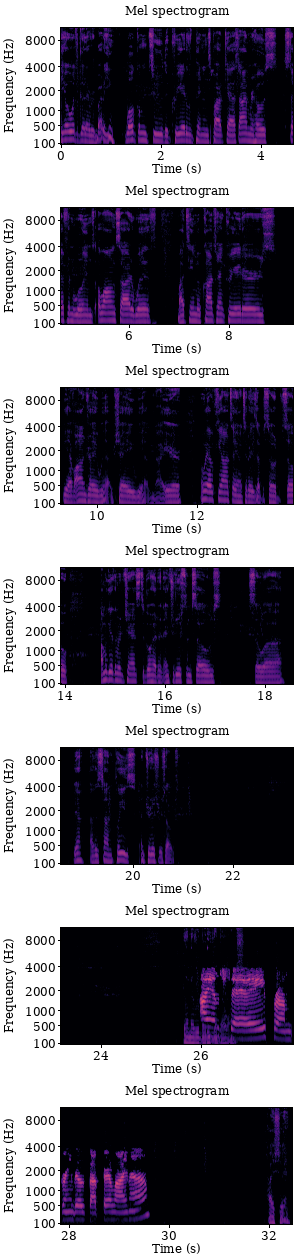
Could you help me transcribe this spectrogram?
Yo, what's good, everybody? Welcome to the Creative Opinions Podcast. I'm your host, Stephen Williams, alongside with my team of content creators. We have Andre, we have Shay, we have Nair, and we have Keontae on today's episode. So I'm gonna give them a chance to go ahead and introduce themselves. So, uh, yeah, at this time, please introduce yourselves. Don't everybody. I am Shay from Greenville, South Carolina. Hi, Shay.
